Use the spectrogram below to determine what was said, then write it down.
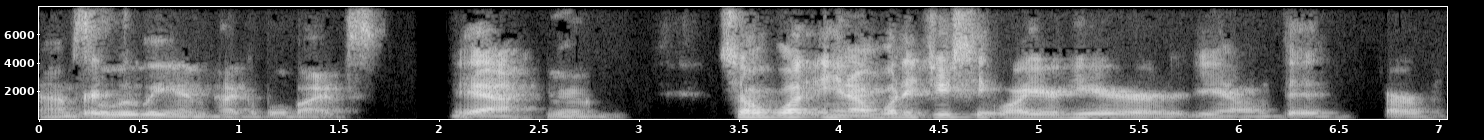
Absolutely impeccable vibes. Yeah. Yeah. So what, you know, what did you see while you're here or, you know, the, or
